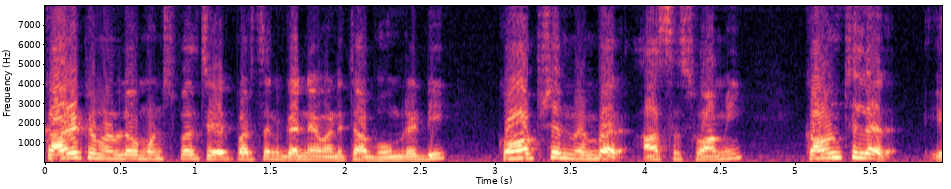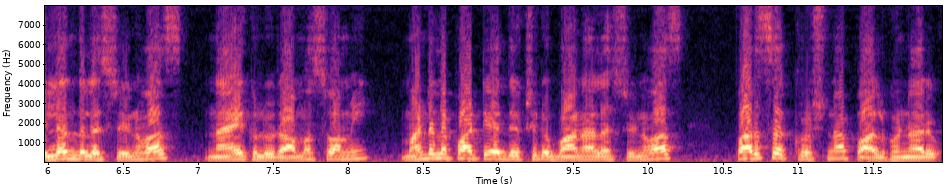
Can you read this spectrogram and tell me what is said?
కార్యక్రమంలో municipal chairperson Ganne Vanitha Bhumireddy co-option member Asaswamy councillor Illandula Srinivas నాయకులు రామస్వామి మండల పార్టీ అధ్యక్షుడు బాణాల శ్రీనివాస్ పరస కృష్ణ పాల్గొన్నారు.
